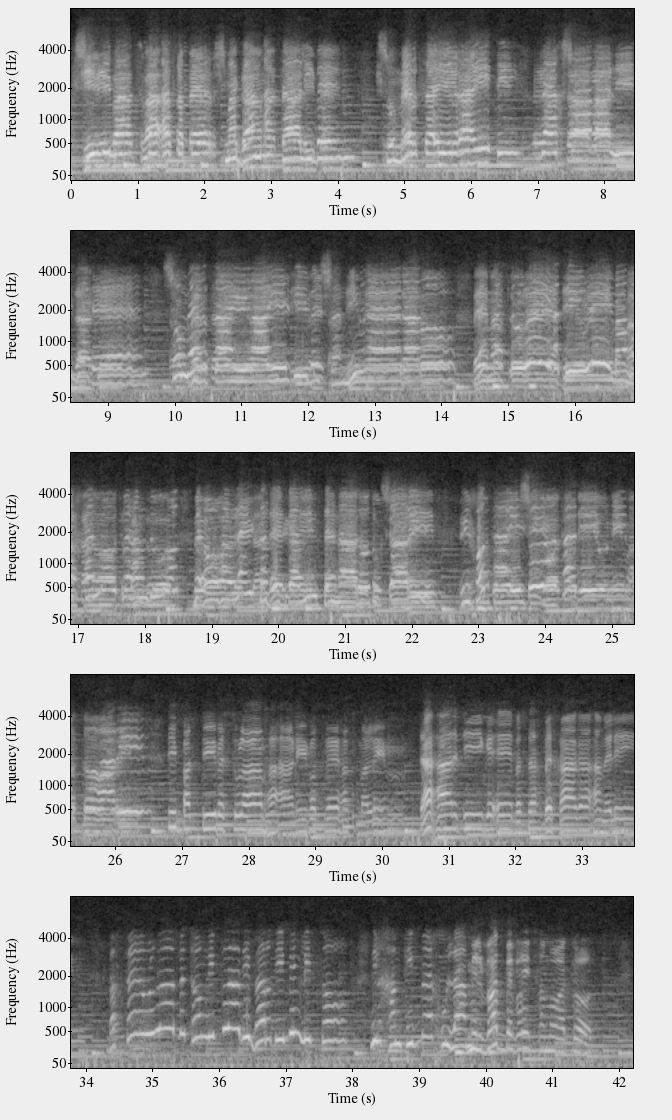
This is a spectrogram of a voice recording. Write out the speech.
הקשיבי בת ואספר, שמע גם אתה לי בן. שומר צעיר הייתי, ועכשיו אני זקן. שומר צעיר הייתי בשנים נהדרות, במסלולי הטיולים, המחנות והמדורות, באוהלי שדה דגלים, סנדות וקשרים, שיחות האישיות, הדיונים הסוערים. טיפסתי בסולם העניבות והסמלים. צעדתי גאה בסך בחג העמלים. בפעולות בתום נפלא דיברתי במליצות, נלחמתי בכולם. מלבד בברית המועצות.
